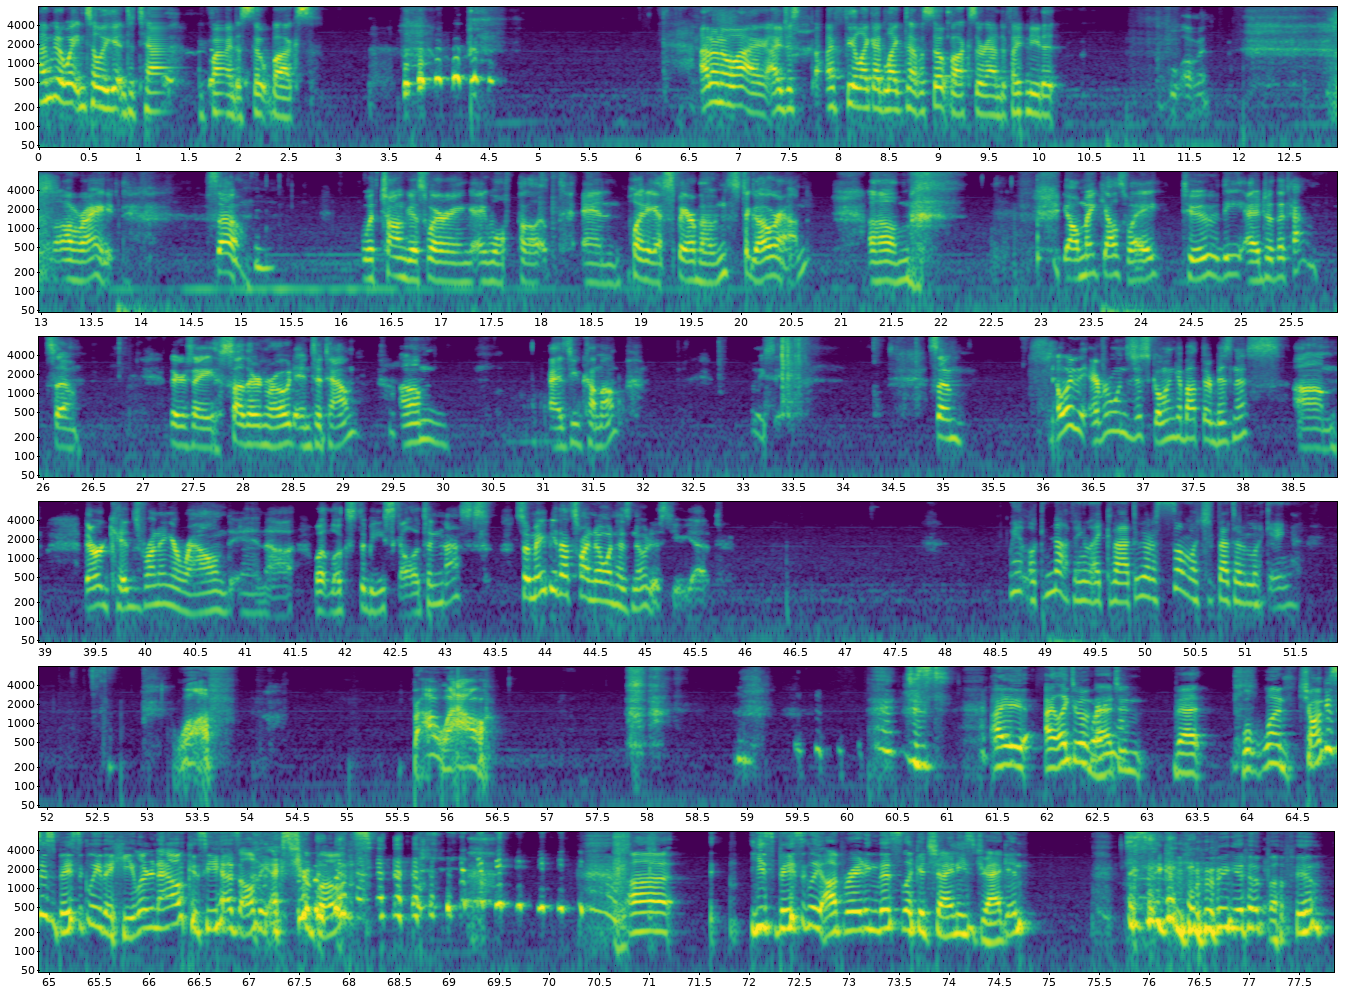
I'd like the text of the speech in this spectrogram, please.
I'm gonna wait until we get into town and find a soapbox. I don't know why. I just I feel like I'd like to have a soapbox around if I need it. Love it. All right. So, with Chongus wearing a wolf pellet and plenty of spare bones to go around, um, y'all make y'all's way to the edge of the town. So, there's a southern road into town. Um, as you come up, let me see. So, no one, everyone's just going about their business. Um, there are kids running around in uh, what looks to be skeleton masks. So maybe that's why no one has noticed you yet. We look nothing like that. We are so much better looking. Wolf. Bow wow. Just I I like to imagine that well one Chongus is basically the healer now because he has all the extra bones. uh he's basically operating this like a Chinese dragon. Just like moving it above him.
